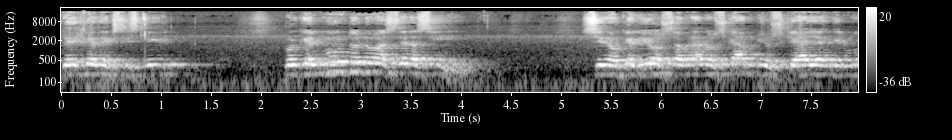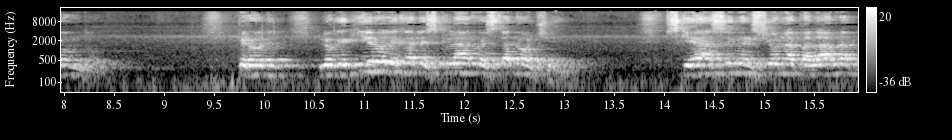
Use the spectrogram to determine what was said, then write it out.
deje de existir, porque el mundo no va a ser así, sino que Dios sabrá los cambios que haya en el mundo. Pero lo que quiero dejarles claro esta noche, que hace mención la palabra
